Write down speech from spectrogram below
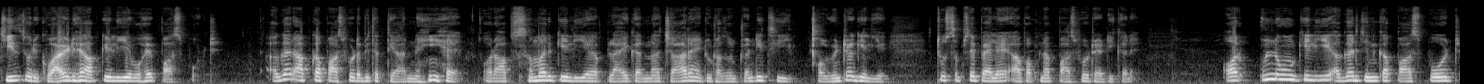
चीज़ जो रिक्वायर्ड है आपके लिए वो है पासपोर्ट अगर आपका पासपोर्ट अभी तक तैयार नहीं है और आप समर के लिए अप्लाई करना चाह रहे हैं 2023 और विंटर के लिए तो सबसे पहले आप अपना पासपोर्ट रेडी करें। और उन लोगों के लिए अगर जिनका पासपोर्ट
